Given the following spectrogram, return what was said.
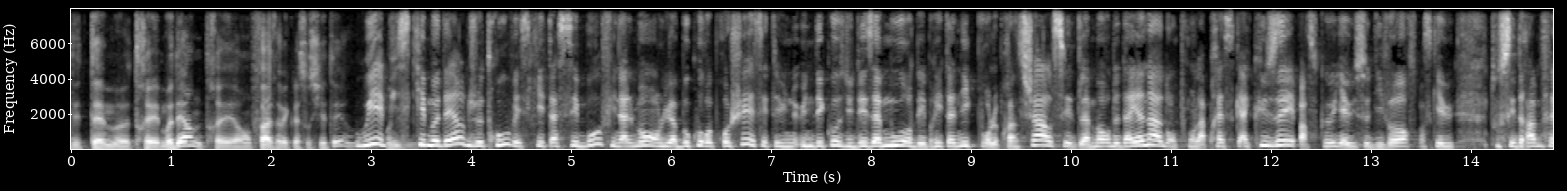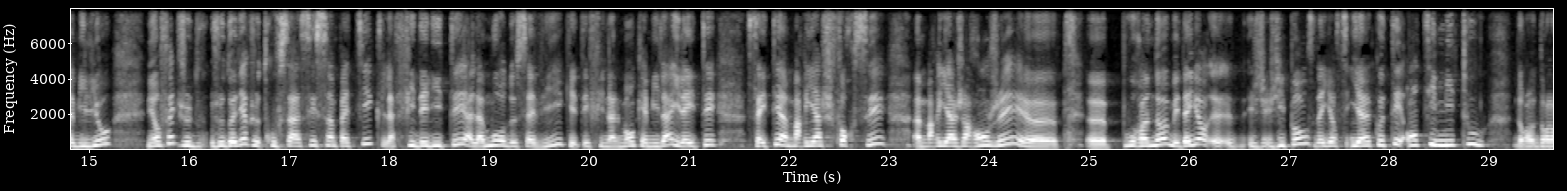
des thèmes très modernes, très en phase avec la société. Hein, oui, et puis ce qui est moderne, je trouve, et ce qui est assez beau, finalement, on lui a beaucoup reproché, et c'était une, des causes du désamour des Britanniques pour le prince Charles, c'est de la mort de Diana, dont on l'a presque accusé, parce qu'il y a eu ce divorce, parce qu'il y a eu tous ces drames familiaux. Mais en fait, je, dois dire que je trouve ça assez sympathique, la fidélité à l'amour de sa vie, qui était finalement Camilla. Il a été, ça a été un mariage forcé, un mariage arrangé euh, euh, pour un homme. Et d'ailleurs, euh, j'y pense, d'ailleurs, il y a un côté anti-MeToo dans, dans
